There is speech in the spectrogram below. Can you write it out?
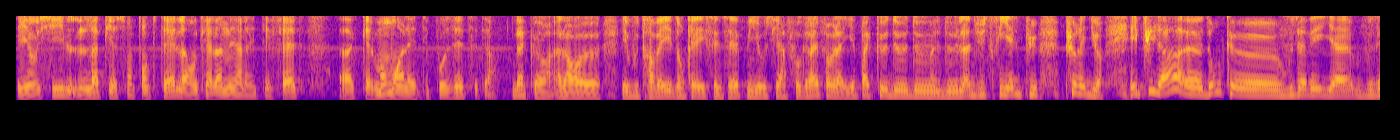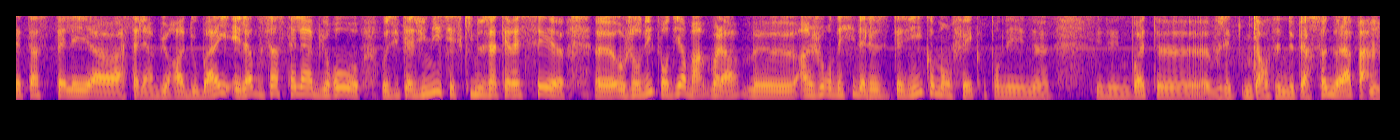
Et il y a aussi la pièce en tant que telle, en quelle année elle a été faite, à quel moment elle a été posée, etc. D'accord. Alors, euh, et vous travaillez donc avec SNCF, mais il y a aussi Infogreffe. Voilà, il n'y a pas que de, de, l'industriel pur, pur et dur. Et puis là, euh, donc, euh, vous avez, il y a, vous êtes installé, installé un bureau à Dubaï, et là, vous installez un bureau aux États-Unis. C'est ce qui nous intéressait aujourd'hui pour dire, ben voilà, un jour on décide d'aller aux États-Unis. Comment on fait quand on est une, une, boîte Vous êtes une quarantaine de personnes, voilà, pas mm.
